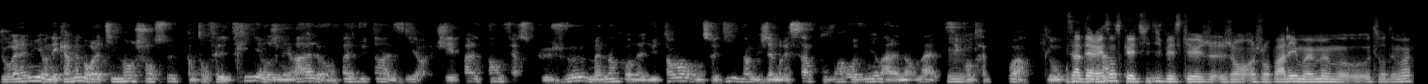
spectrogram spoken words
jour et la nuit. On est quand même relativement chanceux. Quand on fait le tri, en général, on passe du temps à se dire, j'ai pas le temps de faire ce que je veux. Maintenant qu'on a du temps, on se dit, non, mais j'aimerais ça pouvoir revenir dans la normale. C'est hmm. contradictoire. C'est intéressant ce que tu dis parce que j'en parlais moi-même autour de moi,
